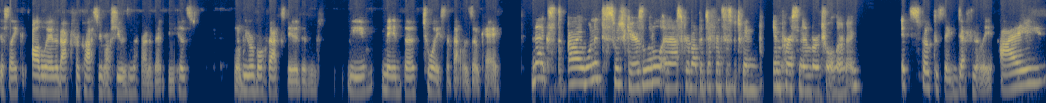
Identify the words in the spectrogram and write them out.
just like all the way in the back of her classroom while she was in the front of it because know, we were both vaccinated and we made the choice that that was okay. Next, I wanted to switch gears a little and ask her about the differences between in person and virtual learning. It's focusing, definitely. I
